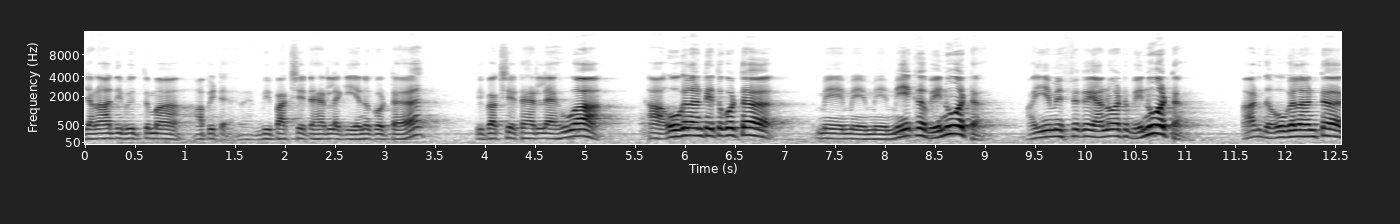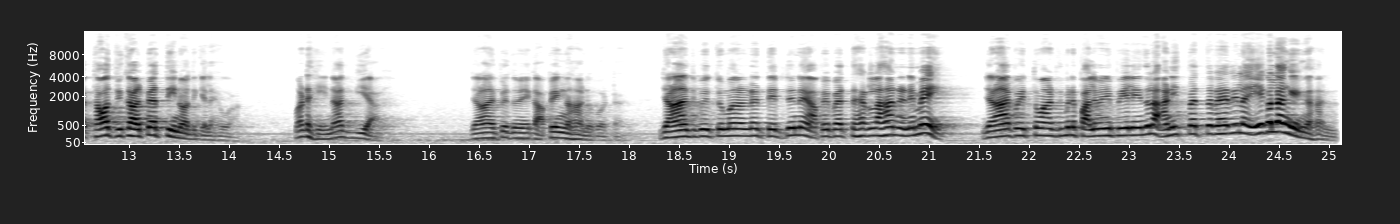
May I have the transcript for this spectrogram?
ජනාධිපතිතුමා අපිට විපක්ෂයට හැරලා කියනකොට විපක්ෂයට හැරලා ඇහුවා ආ ඕගලන්ට එතකොට මේ මේ මේ මේක වෙනුවට IMF එක යනවට වෙනුවට හරිද ඕගලන්ට තවත් විකල්පයක් තියනවාද කියලා ඇහුවා. මට හිනත් ගියා. ජනාධිපතිතුමා මේක අපෙන් අහනකොට. ජනාධිපතිතුමාට තෙප්පෙන්නේ අපේ පැත්ත හැරලා අහන්න නෙමෙයි. ජනාධිපතිතුමාට තිබෙන පළවෙනි පේලේ ඉඳලා අනිත් පැත්තට හැරිලා ඒගොල්ලන්ගෙන් අහන්න.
